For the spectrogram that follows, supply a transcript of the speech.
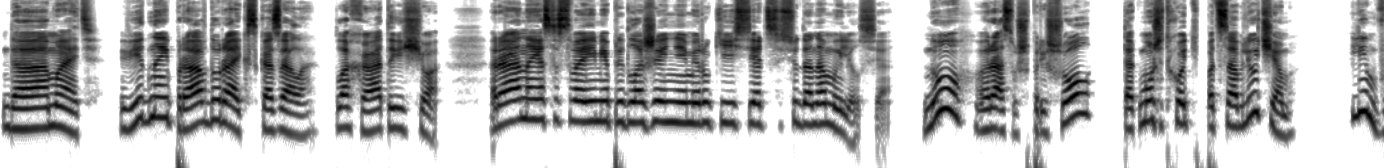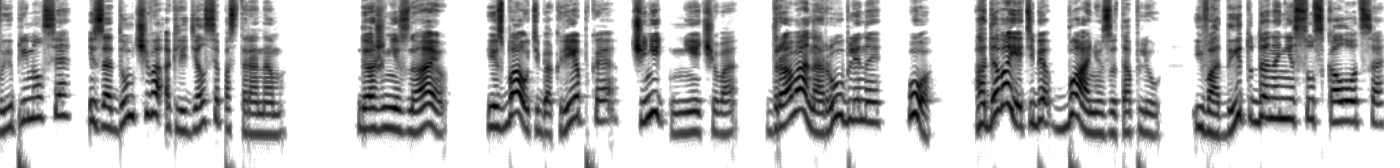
«Да, мать, видно и правду Райк сказала. Плоха ты еще. Рано я со своими предложениями руки и сердца сюда намылился. Ну, раз уж пришел, так может хоть подсоблю чем?» Лим выпрямился и задумчиво огляделся по сторонам. «Даже не знаю. Изба у тебя крепкая, чинить нечего. Дрова нарублены. О, а давай я тебе баню затоплю. И воды туда нанесу с колодца.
